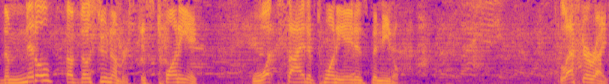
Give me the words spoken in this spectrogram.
the middle of those two numbers is 28. What side of 28 is the needle? Left or right?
